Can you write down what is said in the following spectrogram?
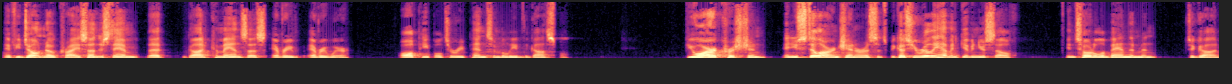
If you don't know Christ, understand that God commands us every, everywhere, all people, to repent and believe the gospel. If you are a Christian and you still aren't generous, it's because you really haven't given yourself in total abandonment to God.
